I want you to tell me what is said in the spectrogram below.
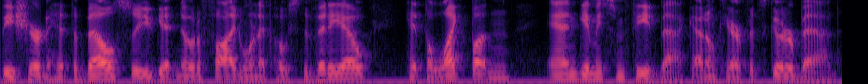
be sure to hit the bell so you get notified when I post a video, hit the like button, and give me some feedback. I don't care if it's good or bad.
